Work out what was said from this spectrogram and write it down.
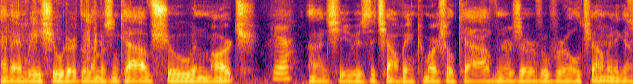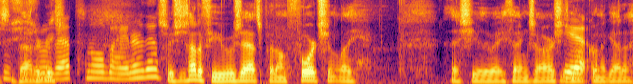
And then we showed her at the Limousin Calves show in March. Yeah. And she was the champion commercial calf and reserve overall champion against So the she's pedigrees. rosettes and all behind her then. So she's had a few rosettes, but unfortunately, this year the way things are, she's Yeah. not going to get a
